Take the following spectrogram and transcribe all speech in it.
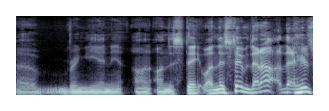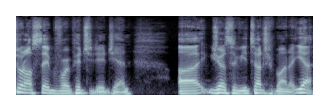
uh, bring you in on, on the state on this statement. That, I, that here's what I'll say before I pitch it to you, Jen. Uh, Joseph, you touched upon it. Yeah.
